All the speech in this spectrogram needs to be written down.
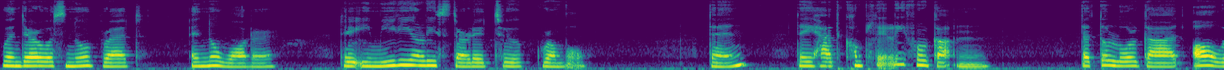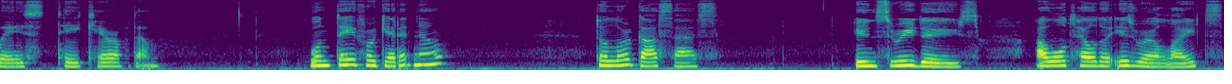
when there was no bread and no water, they immediately started to grumble. Then they had completely forgotten that the Lord God always take care of them. Won't they forget it now? The Lord God says, In three days I will tell the Israelites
